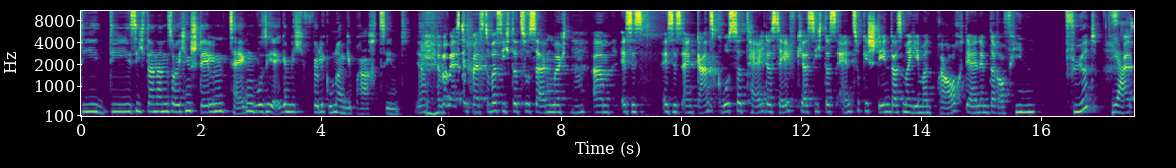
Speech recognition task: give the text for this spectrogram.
Die, die sich dann an solchen Stellen zeigen, wo sie eigentlich völlig unangebracht sind. Ja. Aber weißt du, weißt du, was ich dazu sagen möchte? Mhm. Ähm, es ist es ist ein ganz großer Teil der Selfcare, sich das einzugestehen, dass man jemand braucht, der einem darauf hinführt. Ja. Also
